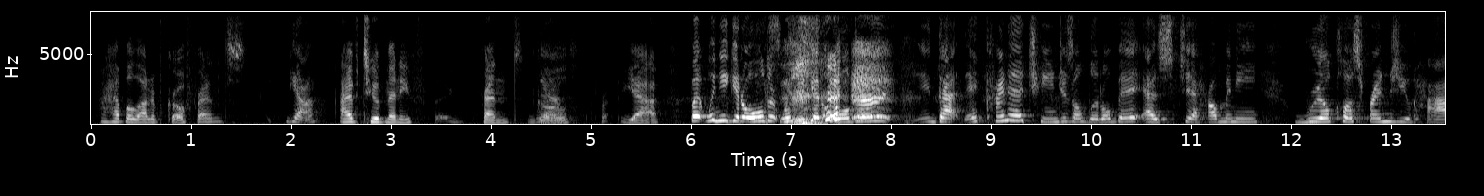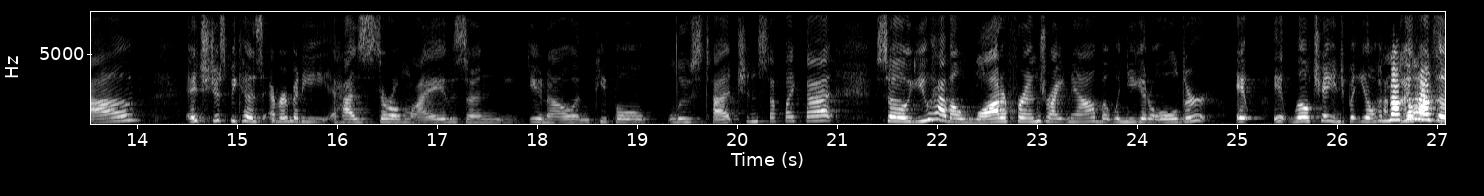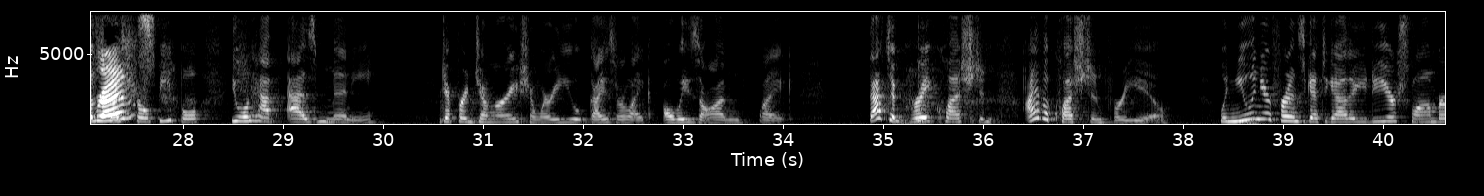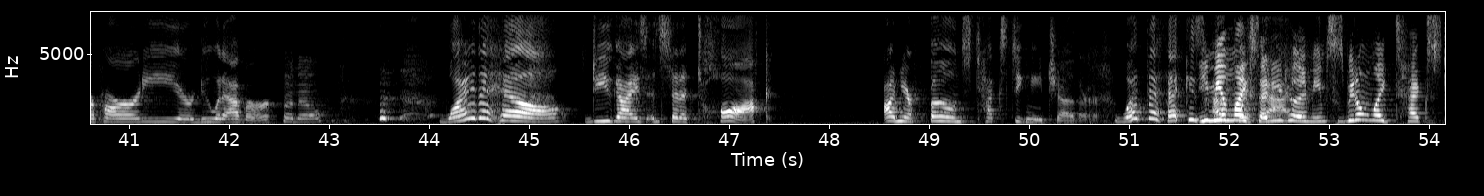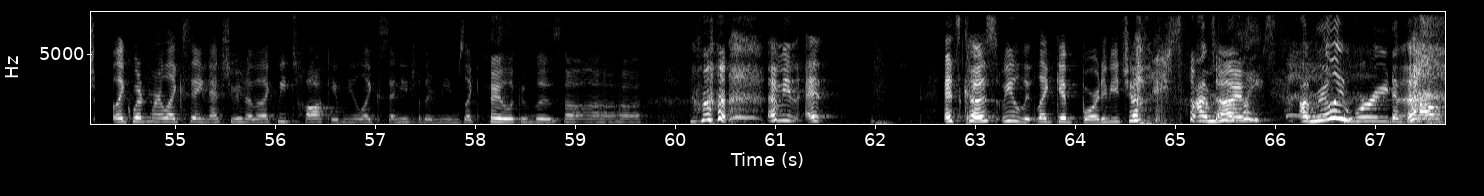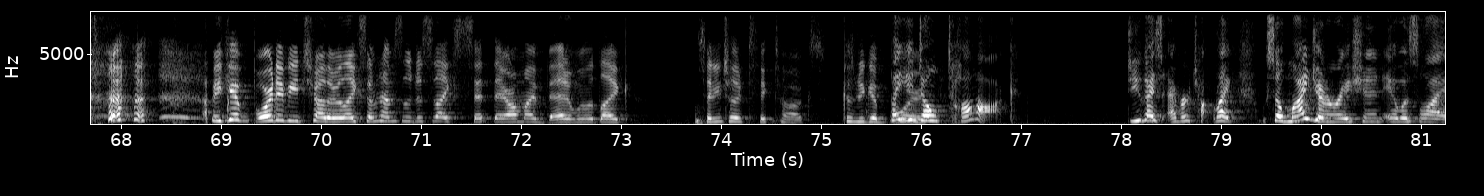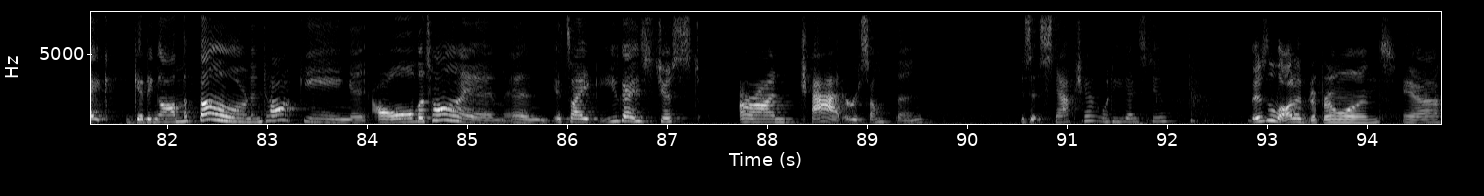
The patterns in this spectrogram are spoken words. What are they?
I have a lot of girlfriends. Yeah, I have too many f- friends, Yeah. girls. Fr- yeah. but when you get older, when you get older, that it kind of changes a little bit as to how many real close friends you have. It's just because everybody has their own lives and you know, and people lose touch and stuff like that. So you have a lot of friends right now, but when you get older, it it will change. But you'll I'm not you'll gonna have those friends? special people. You won't have as many different generation where you guys are like always on like that's a great question. I have a question for you. When you and your friends get together, you do your slumber party or do whatever. Oh no. Why the hell do you guys instead of talk on your phones texting each other? What the heck is You mean like sending that? each other memes? Because we don't like text like when we're like sitting next to each other. Like we talk and we like send each other memes. Like, hey, look at this. Ha, ha, ha. I mean, it. It's cause we like get bored of each other sometimes. I'm really I'm really worried about we get bored of each other. Like sometimes we'll just like sit there on my bed and we would like send each other TikToks because we get bored. But you don't talk. Do you guys ever talk? Like, so my generation, it was like getting on the phone and talking and all the time. And it's like, you guys just are on chat or something. Is it Snapchat? What do you guys do? There's a lot of different ones. Yeah.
